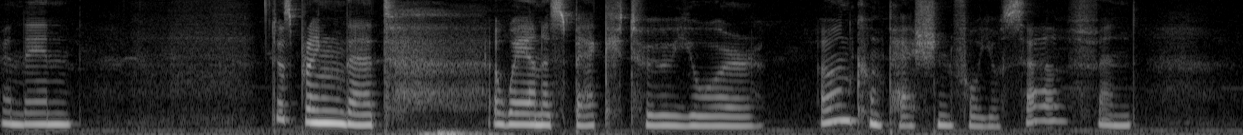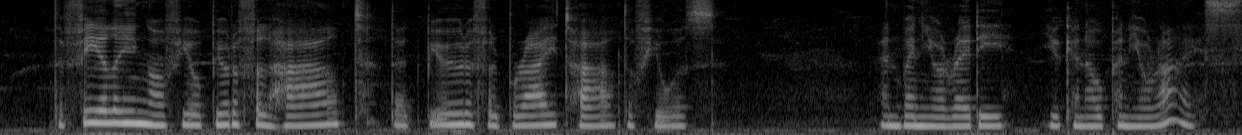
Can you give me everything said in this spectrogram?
And then just bring that awareness back to your own compassion for yourself and the feeling of your beautiful heart, that beautiful bright heart of yours. And when you're ready, you can open your eyes.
